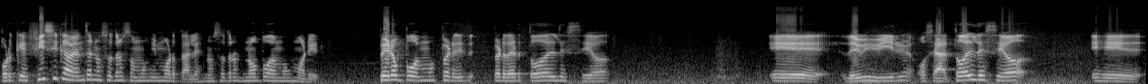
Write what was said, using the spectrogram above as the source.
Porque físicamente nosotros somos inmortales, nosotros no podemos morir. Pero podemos perder, todo el deseo eh, de vivir, o sea, todo el deseo eh,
